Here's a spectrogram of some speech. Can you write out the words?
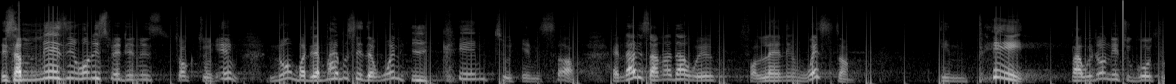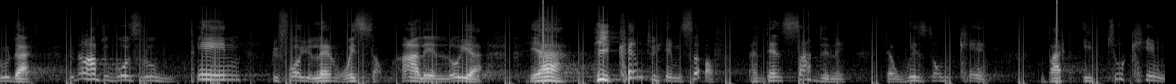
It's amazing. Holy Spirit didn't talk to him. No, but the Bible says that when he came to himself, and that is another way for learning wisdom in pain. But we don't need to go through that. You don't have to go through pain before you learn wisdom. Hallelujah. Yeah. He came to himself, and then suddenly the wisdom came. But it took him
